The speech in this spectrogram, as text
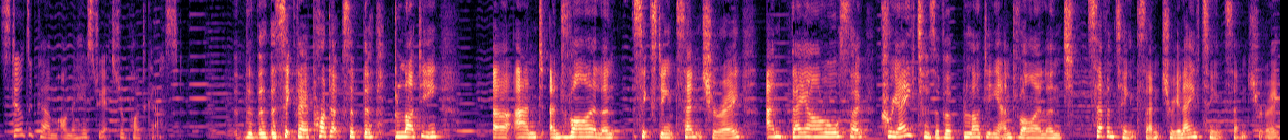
Still to come on the History Extra podcast. The, the, the sick, they're products of the bloody uh, and and violent 16th century, and they are also creators of a bloody and violent 17th century and 18th century.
